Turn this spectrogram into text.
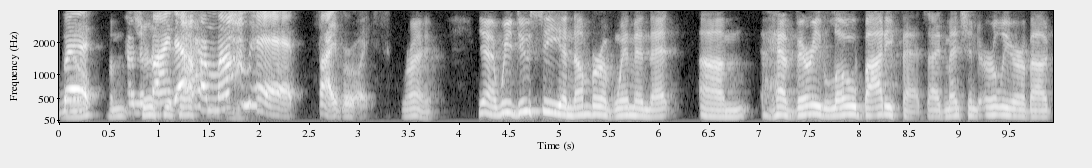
But sure to find out, her mom had fibroids. Right. Yeah, we do see a number of women that um, have very low body fats. I had mentioned earlier about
